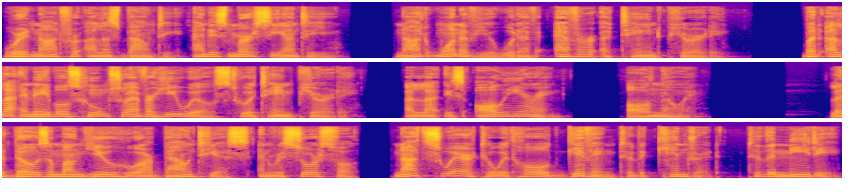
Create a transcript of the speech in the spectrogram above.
Were it not for Allah's bounty and His mercy unto you, not one of you would have ever attained purity. But Allah enables whomsoever He wills to attain purity. Allah is all hearing, all knowing. Let those among you who are bounteous and resourceful not swear to withhold giving to the kindred, to the needy,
